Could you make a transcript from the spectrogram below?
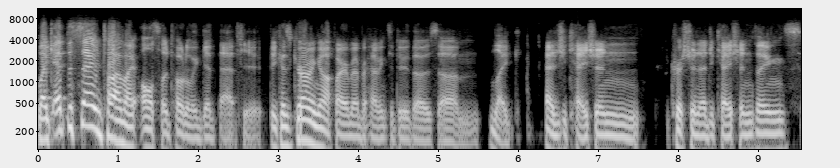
Like at the same time, I also totally get that view because growing up, I remember having to do those um like education, Christian education things,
